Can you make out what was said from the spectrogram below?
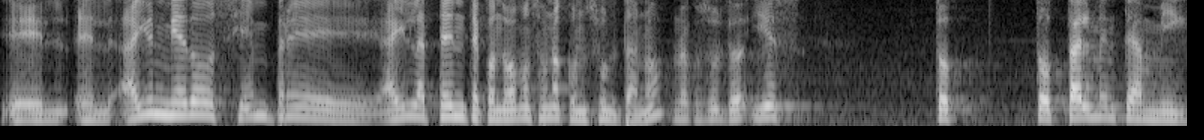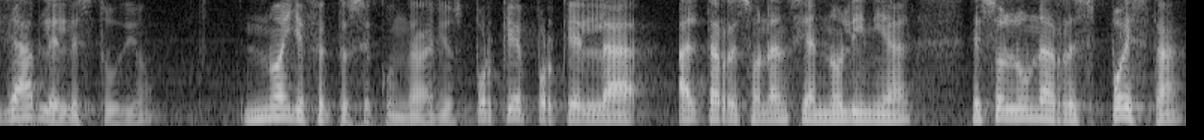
hay un miedo siempre ahí latente cuando vamos a una consulta, ¿no? Una consulta. Y es totalmente amigable el estudio. No hay efectos secundarios. ¿Por qué? Porque la alta resonancia no lineal es solo una respuesta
